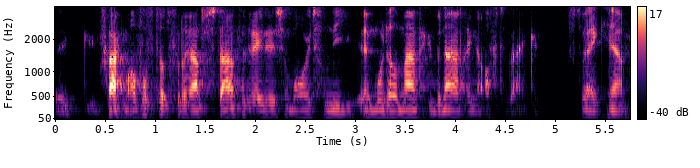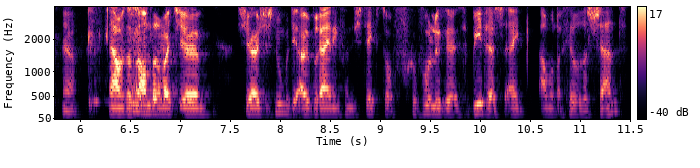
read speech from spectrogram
ik, vraag me af of dat voor de Raad van State reden is om ooit van die modelmatige benaderingen af te wijken. Wijk, ja. ja. Nou, want het andere wat je zojuist noemde, die uitbreiding van die stikstofgevoelige gebieden, dat is eigenlijk allemaal nog heel recent.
